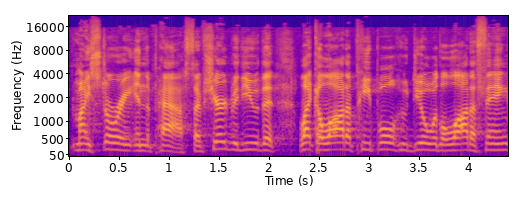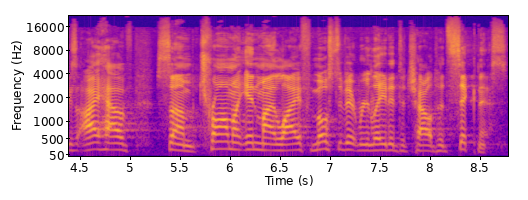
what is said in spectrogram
my story in the past. I've shared with you that, like a lot of people who deal with a lot of things, I have some trauma in my life, most of it related to childhood sickness.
